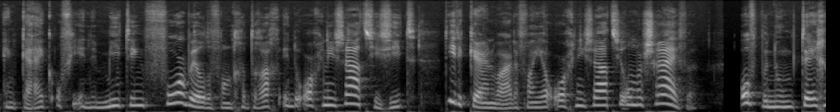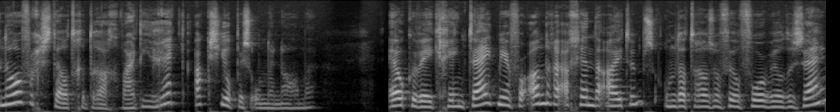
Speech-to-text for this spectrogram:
en kijk of je in de meeting voorbeelden van gedrag in de organisatie ziet die de kernwaarden van jouw organisatie onderschrijven. Of benoem tegenovergesteld gedrag waar direct actie op is ondernomen. Elke week geen tijd meer voor andere agenda-items, omdat er al zoveel voorbeelden zijn?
